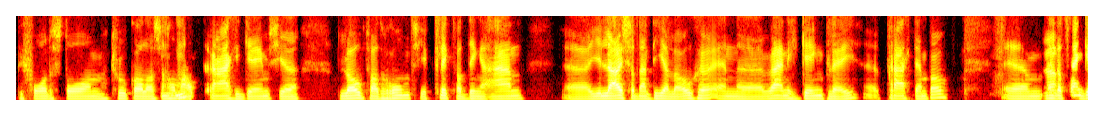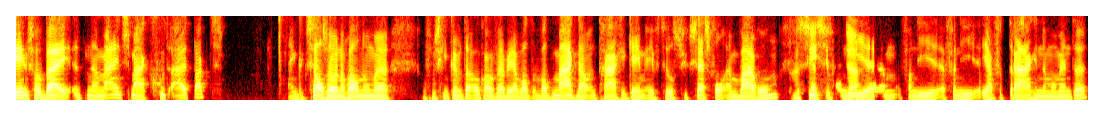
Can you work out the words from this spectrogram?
Before the Storm, True Colors. Mhm. Allemaal trage games. Je loopt wat rond, je klikt wat dingen aan. eh, je luistert naar dialogen en weinig gameplay. traag tempo. Ehm, Ja. En dat zijn games waarbij het naar mijn smaak goed uitpakt. En ik zal zo nog wel noemen, of misschien kunnen we het daar ook over hebben. Ja, wat, wat maakt nou een trage game eventueel succesvol en waarom? precies. Je van Ja. die, ehm, van die, van die ja, vertragende momenten.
